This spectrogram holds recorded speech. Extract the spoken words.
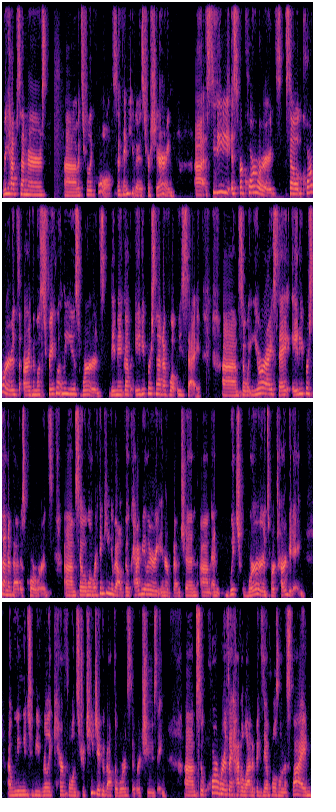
rehab, centers. Um, it's really cool. So thank you guys for sharing. Uh, C is for core words. So core words are the most frequently used words. They make up 80% of what we say. Um, so what you or I say, 80% of that is core words. Um, so when we're thinking about vocabulary intervention um, and which words we're targeting, uh, we need to be really careful and strategic about the words that we're choosing. Um, so core words, I have a lot of examples on the slide.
